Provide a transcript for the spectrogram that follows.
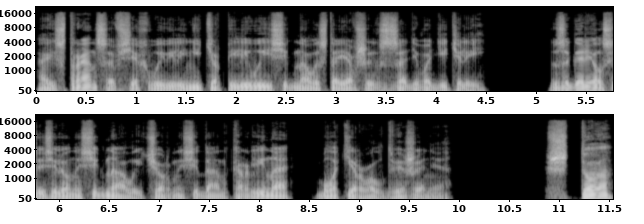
а из транса всех вывели нетерпеливые сигналы стоявших сзади водителей. Загорелся зеленый сигнал, и черный седан Карлина блокировал движение. «Что?»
